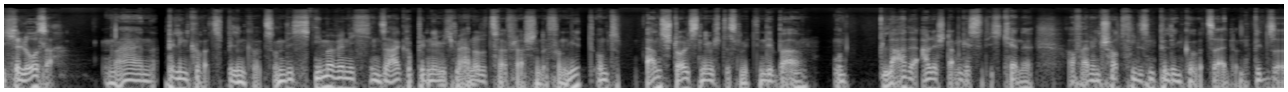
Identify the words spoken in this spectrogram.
ich Loser. Nein, Belinkovac, Belinkovac. Und ich, immer wenn ich in Zagreb bin, nehme ich mir ein oder zwei Flaschen davon mit und ganz stolz nehme ich das mit in die Bar und lade alle Stammgäste, die ich kenne, auf einen Shot von diesem Belinkovac ein und bin so,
